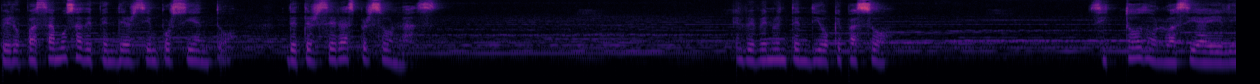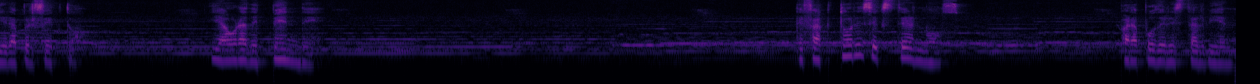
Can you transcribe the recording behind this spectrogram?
Pero pasamos a depender 100% de terceras personas. El bebé no entendió qué pasó, si todo lo hacía él y era perfecto y ahora depende de factores externos para poder estar bien.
